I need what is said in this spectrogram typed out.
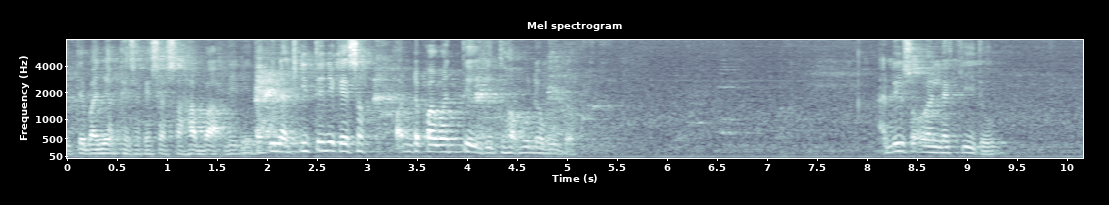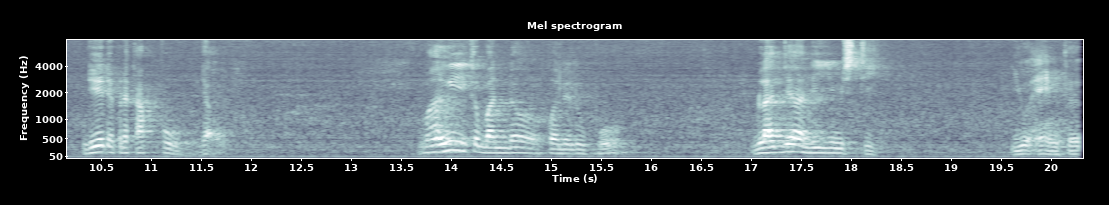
Kita banyak kisah-kisah sahabat ni, ni. Tapi nak ceritanya kisah hak depan mata kita hak muda-muda. Ada seorang lelaki tu dia daripada kampung jauh. Mari ke bandar Kuala Lumpur belajar di universiti. UM ke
